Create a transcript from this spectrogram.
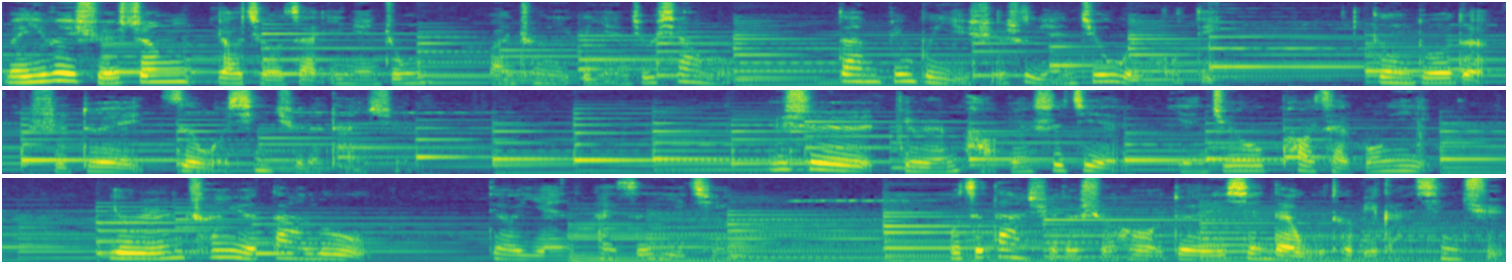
每一位学生要求在一年中完成一个研究项目，但并不以学术研究为目的，更多的是对自我兴趣的探寻。于是有人跑遍世界研究泡菜工艺，有人穿越大陆调研艾滋疫情。我在大学的时候对现代舞特别感兴趣，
